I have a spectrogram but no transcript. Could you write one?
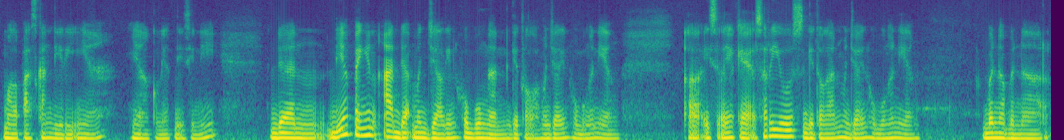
melepaskan dirinya yang aku lihat di sini. Dan dia pengen ada menjalin hubungan gitu loh menjalin hubungan yang uh, istilahnya kayak serius gitu kan menjalin hubungan yang benar-benar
